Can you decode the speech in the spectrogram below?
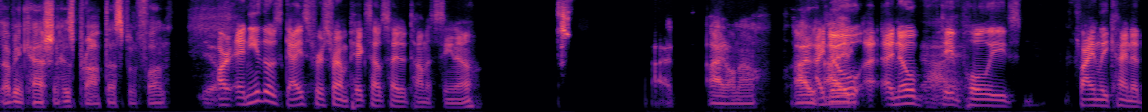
I've been cashing his prop that's been fun yeah. Are any of those guys first round picks outside of Tomasino? I I don't know. I I know I, I know I, Dave Poile's finally kind of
